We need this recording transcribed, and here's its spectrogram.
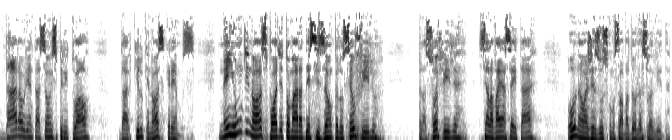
dar a orientação espiritual daquilo que nós cremos. Nenhum de nós pode tomar a decisão pelo seu filho, pela sua filha, se ela vai aceitar ou não a Jesus como Salvador da sua vida.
